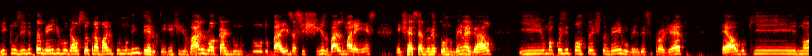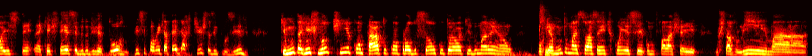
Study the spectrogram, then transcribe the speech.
inclusive também divulgar o seu trabalho para o mundo inteiro. Tem gente de vários locais do, do, do país assistindo, vários maranhenses. A gente recebe um retorno bem legal. E uma coisa importante também, Rubens, desse projeto, é algo que nós tem, é, que a gente tem recebido de retorno, principalmente até de artistas, inclusive, que muita gente não tinha contato com a produção cultural aqui do Maranhão. Porque Sim. é muito mais fácil a gente conhecer, como tu falaste aí, Gustavo Lima,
